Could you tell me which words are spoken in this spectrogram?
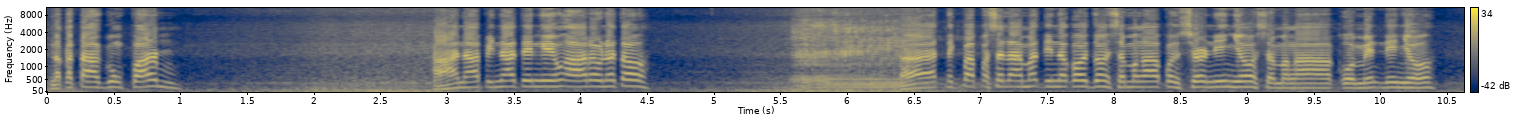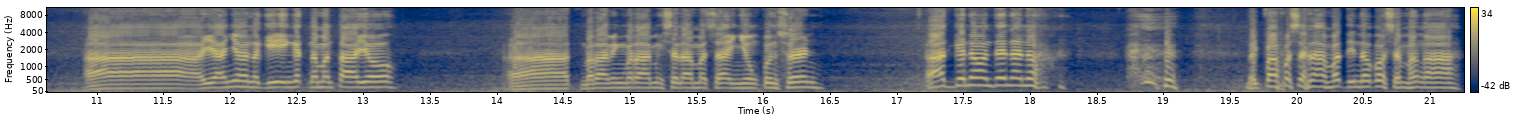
nakatagong farm. Hahanapin natin ngayong araw na to. At nagpapasalamat din ako doon sa mga concern ninyo, sa mga comment ninyo. Ah, ayan nyo, nag-iingat naman tayo. At maraming maraming salamat sa inyong concern. At ganoon din ano. Nagpapasalamat din ako sa mga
